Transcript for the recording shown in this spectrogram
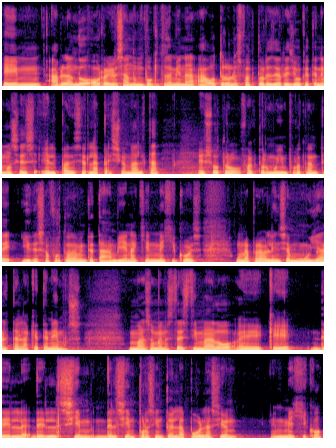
Em, hablando o regresando un poquito también a, a otro de los factores de riesgo que tenemos es el padecer la presión alta es otro factor muy importante y desafortunadamente también aquí en México es una prevalencia muy alta la que tenemos. Más o menos está estimado eh, que del, del 100%, del 100 de la población en México,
